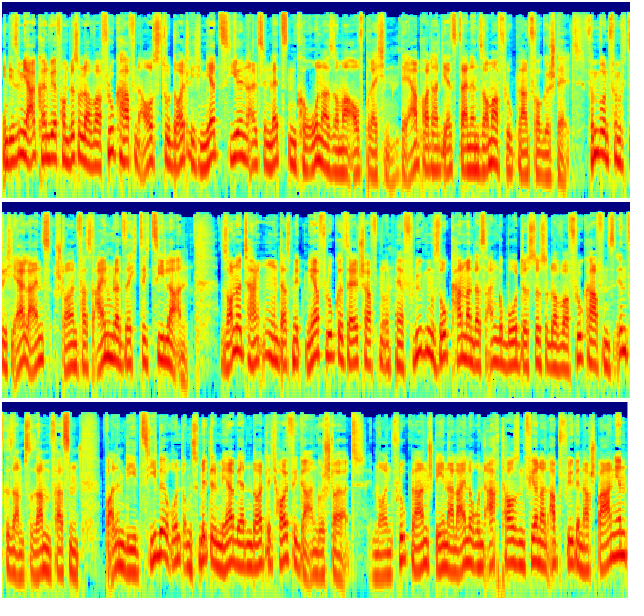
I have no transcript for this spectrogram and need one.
In diesem Jahr können wir vom Düsseldorfer Flughafen aus zu deutlich mehr Zielen als im letzten Corona-Sommer aufbrechen. Der Airport hat jetzt einen Sommerflugplan vorgestellt. 55 Airlines steuern fast 160 Ziele an. Sonne tanken und das mit mehr Fluggesellschaften und mehr Flügen, so kann man das Angebot des Düsseldorfer Flughafens insgesamt zusammenfassen. Vor allem die Ziele rund ums Mittelmeer werden deutlich häufiger angesteuert. Im neuen Flugplan stehen alleine rund 8400 Abflüge nach Spanien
